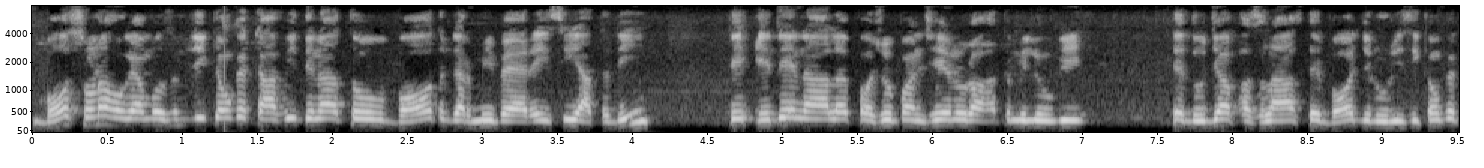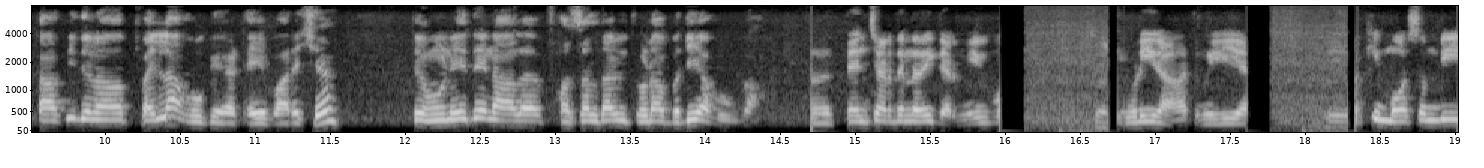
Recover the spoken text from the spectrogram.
ਬਹੁਤ ਸੋਹਣਾ ਹੋ ਗਿਆ ਮੌਸਮ ਜੀ ਕਿਉਂਕਿ ਕਾਫੀ ਦਿਨਾਂ ਤੋਂ ਬਹੁਤ ਗਰਮੀ ਪੈ ਰਹੀ ਸੀ ਅੱਤ ਦੀ ਤੇ ਇਹਦੇ ਨਾਲ ਪਸ਼ੂ ਪੰਛੀਆਂ ਨੂੰ ਰਾਹਤ ਮਿਲੂਗੀ ਤੇ ਦੂਜਾ ਫਸਲਾਂ ਵਾਸਤੇ ਬਹੁਤ ਜ਼ਰੂਰੀ ਸੀ ਕਿਉਂਕਿ ਕਾਫੀ ਦਿਨਾਂ ਪਹਿਲਾਂ ਹੋ ਕੇ ਹਟੇ ਬਾਰਿਸ਼ ਤੇ ਹੁਣ ਇਹਦੇ ਨਾਲ ਫਸਲ ਦਾ ਵੀ ਥੋੜਾ ਵਧੀਆ ਹੋਊਗਾ। ਤਿੰਨ ਚਾਰ ਦਿਨਾਂ ਦੀ ਗਰਮੀ ਵੀ ਬਹੁਤ ਥੋੜੀ ਰਾਹਤ ਮਿਲੀ ਹੈ। ਤੇ ਬਾਕੀ ਮੌਸਮ ਵੀ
